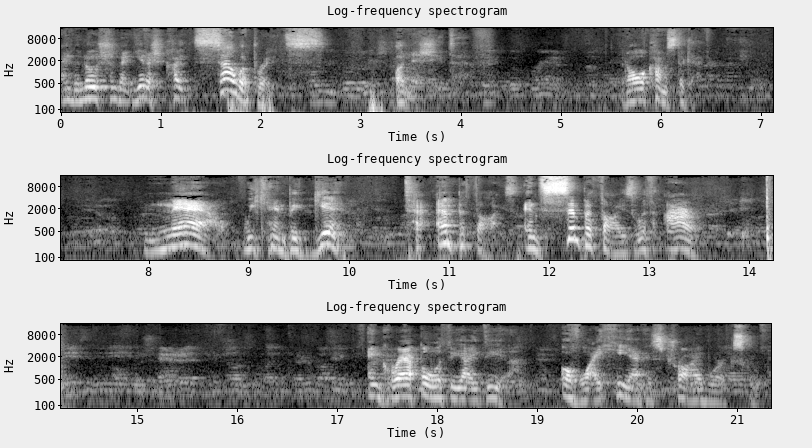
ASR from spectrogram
And the notion that Yiddishkeit celebrates initiative. It all comes together. Now we can begin to empathize and sympathize with Aaron and grapple with the idea of why he and his tribe were excluded.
